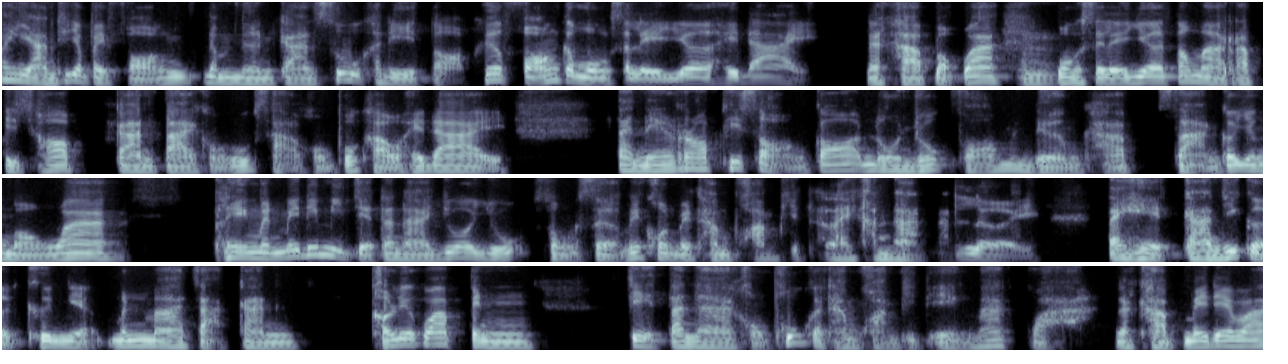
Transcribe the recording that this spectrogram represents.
พยายามที่จะไปฟ้องดำเนินการสู้คดีต่อเพื่อฟ้องกับวง Slayer ให้ได้ นะครับบอกว่าวง Slayer ต้องมารับผิดชอบการตายของลูกสาวของพวกเขาให้ได้ แต่ในรอบที่สองก็โดนยกฟ้องเหมือนเดิมครับศาลก็ยังมองว่าเพลงมันไม่ได้มีเจตนายั่วยุส่งเสริมให้คนไปทำความผิดอะไรขนาดนั้นเลย แต่เหตุการณ์ที่เกิดขึ้นเนี่ยมันมาจากการเขาเรียกว่าเป็นเจตนาของผู้กระทำความผิดเองมากกว่านะครับ ไม่ได้ว่า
